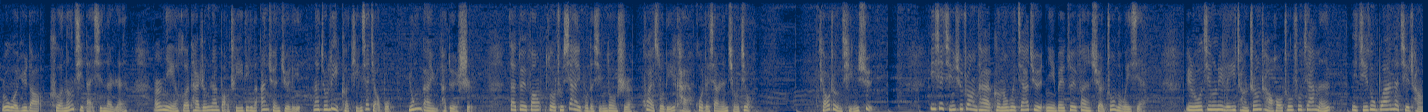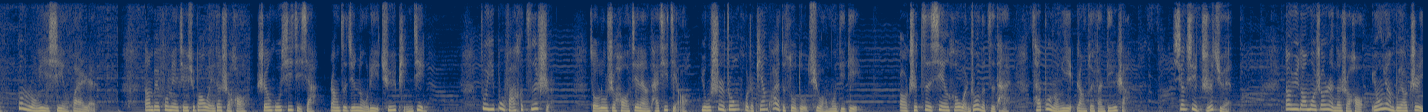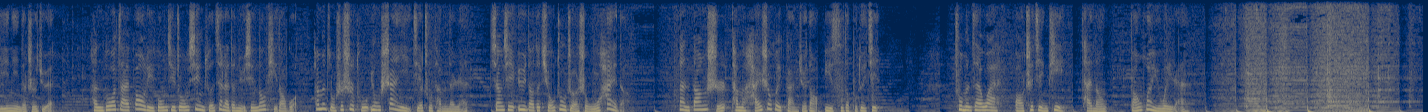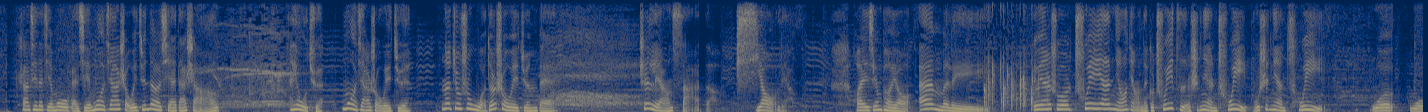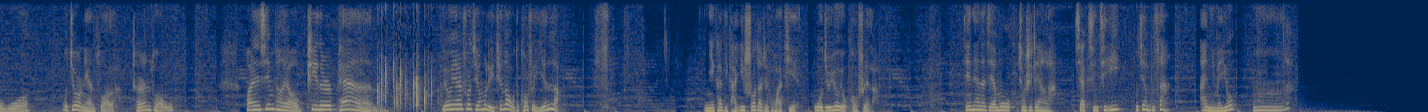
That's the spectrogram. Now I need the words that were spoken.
如果遇到可能起歹心的人，而你和他仍然保持一定的安全距离，那就立刻停下脚步，勇敢与他对视。在对方做出下一步的行动时，快速离开或者向人求救。调整情绪，一些情绪状态可能会加剧你被罪犯选中的危险。比如经历了一场争吵后冲出家门，你极度不安的气场更容易吸引坏人。当被负面情绪包围的时候，深呼吸几下，让自己努力趋于平静。注意步伐和姿势，走路时候尽量抬起脚，用适中或者偏快的速度去往目的地。保持自信和稳重的姿态，才不容易让罪犯盯上。相信直觉，当遇到陌生人的时候，永远不要质疑你的直觉。很多在暴力攻击中幸存下来的女性都提到过，她们总是试图用善意接触他们的人，相信遇到的求助者是无害的，但当时她们还是会感觉到一丝的不对劲。出门在外，保持警惕，才能防患于未然。上期的节目，感谢墨家守卫军的喜爱打赏。哎呀，我去，墨家守卫军，那就是我的守卫军呗。这两撒的漂亮，欢迎新朋友 Emily 留言说：“炊烟袅袅，那个炊字是念炊，不是念催。”我我我我就是念错了，承认错误。欢迎新朋友 Peter Pan 留言说：“节目里听到我的口水音了。”你看，你看，一说到这个话题，我就又有口水了。今天的节目就是这样啦，下个星期一不见不散。爱你们哟，嗯。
